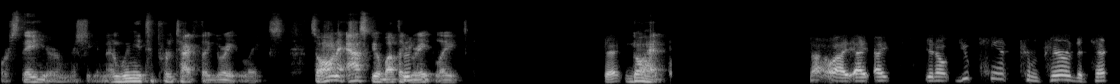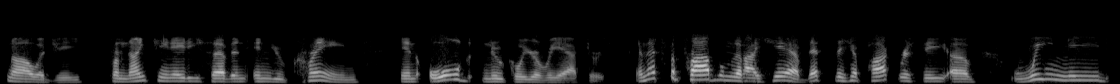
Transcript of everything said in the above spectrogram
or stay here in Michigan, and we need to protect the Great Lakes. So I want to ask you about the mm-hmm. Great Lakes. Okay. Go ahead. No, I, I, I, you know, you can't compare the technology from 1987 in Ukraine in old nuclear reactors. And that's the problem that I have. That's the hypocrisy of we need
